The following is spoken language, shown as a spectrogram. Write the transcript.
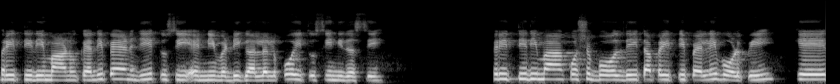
ਪ੍ਰੀਤੀ ਦੀ ਮਾਂ ਨੂੰ ਕਹਿੰਦੀ, ਭੈਣ ਜੀ, ਤੁਸੀਂ ਇੰਨੀ ਵੱਡੀ ਗੱਲ ਲੁਕੋਈ ਤੁਸੀਂ ਨਹੀਂ ਦੱਸੀ। ਪ੍ਰੀਤੀ ਦੀ ਮਾਂ ਕੁਝ ਬੋਲਦੀ ਤਾਂ ਪ੍ਰੀਤੀ ਪਹਿਲਾਂ ਹੀ ਬੋਲ ਪਈ ਕਿ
